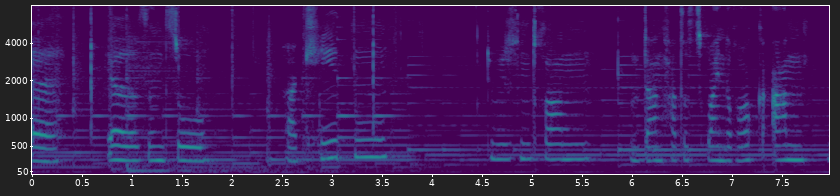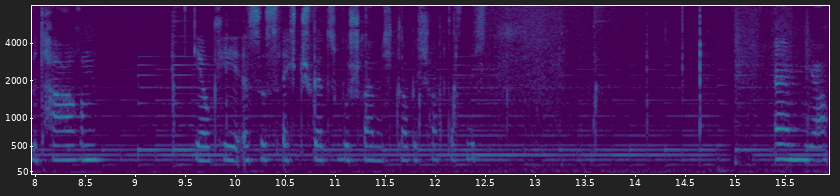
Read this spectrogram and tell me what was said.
Äh, ja, da sind so Raketendüsen dran. Und dann hat es so einen Rock an mit Haaren. Ja, okay, es ist echt schwer zu beschreiben. Ich glaube, ich schaffe das nicht. Ähm, ja.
